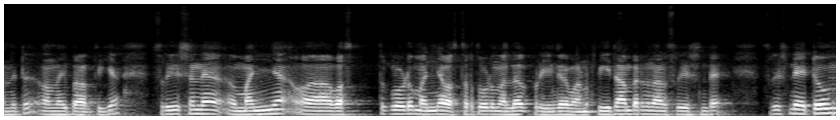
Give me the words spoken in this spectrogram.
എന്നിട്ട് നന്നായി പ്രാർത്ഥിക്കുക. ശ്രീകൃഷ്ണന് മഞ്ഞ വസ്തുക്കളോടും മഞ്ഞ വസ്ത്രത്തോടും നല്ല പ്രിയങ്കരമാണ്. പീതാംബരൻ എന്നാണ് ശ്രീകൃഷ്ണന്റെ ശ്രീകൃഷ്ണന്റെ ഏറ്റവും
